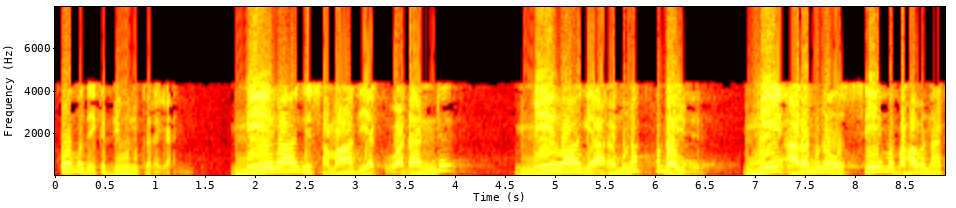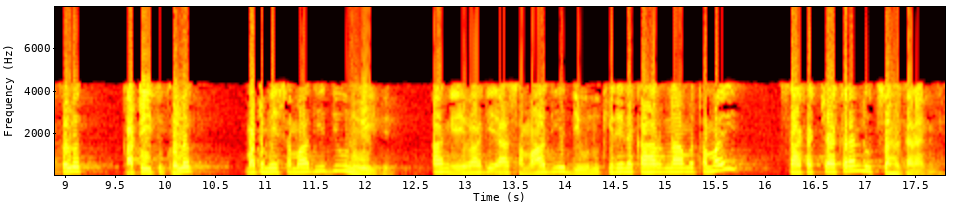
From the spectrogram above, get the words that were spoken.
කොහොමද ඒක දියුණු කරගන්නේ? මේ වාගේ සමාධියක් වඩන්ඩ මේ වාගේ අරමුණක් හොඳයිද? මේ අරමුණ ඔස්සේම භාවනා කළොත් කටයුතු කළොත් මට මේ සමාධිය දියුණු වෙයිද? අන් ඒ වගේ ආ සමාධිය දියුණු කෙරෙන කාරණාම තමයි සාකච්ඡා කරන්න උත්සාහ කරන්නේ.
